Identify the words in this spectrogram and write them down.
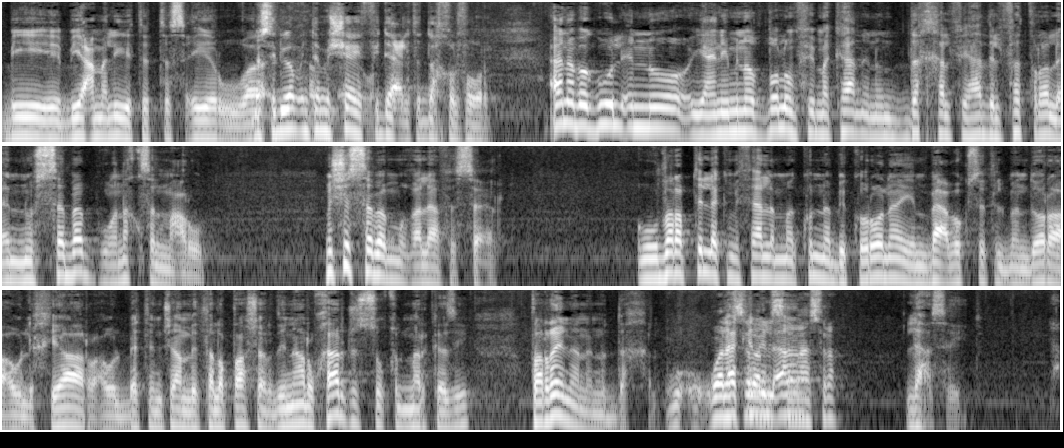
بعملية التسعير و... بس اليوم أنت مش شايف في داعي للتدخل فوري أنا بقول إنه يعني من الظلم في مكان إنه نتدخل في هذه الفترة لأنه السبب هو نقص المعروض. مش السبب مغالاة في السعر. وضربت لك مثال لما كنا بكورونا ينباع بوكسة البندورة أو الخيار أو الباذنجان ب 13 دينار وخارج السوق المركزي اضطرينا أن نتدخل. ولا لكن سبب الآن- السماسرة لا سيد لا.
